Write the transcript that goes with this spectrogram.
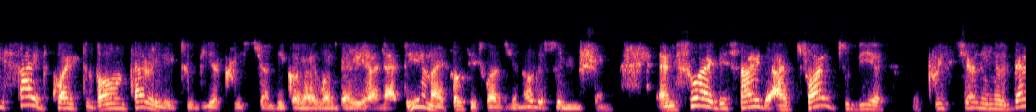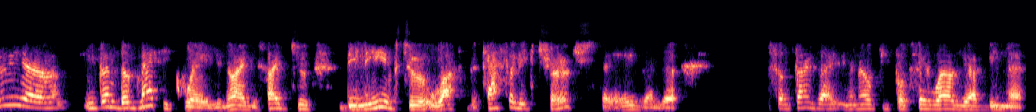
decided quite voluntarily to be a Christian because I was very unhappy and I thought it was, you know, the solution. And so I decided, I tried to be a Christian in a very uh, even dogmatic way. You know, I decided to believe to what the Catholic Church says, and uh, sometimes I, you know, people say, "Well, you have been a,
